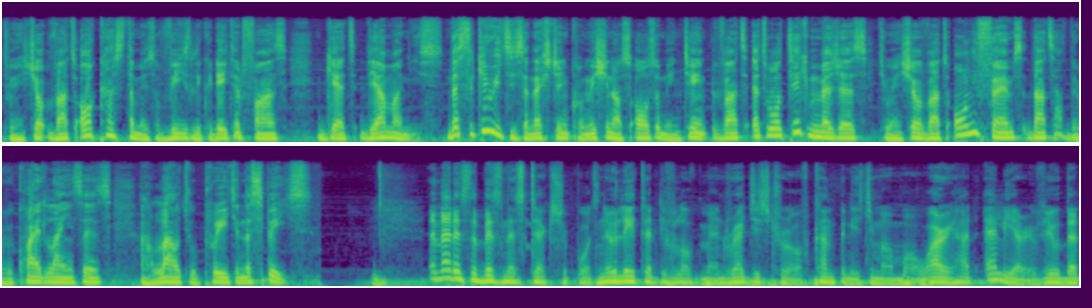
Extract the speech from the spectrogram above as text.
to ensure that all customers of these liquidated funds get their monies. The Securities and Exchange Commission has also maintained that it will take measures to ensure that only firms that have the required license are allowed to operate in the space. And that is the business text report. No later development. Registrar of Companies Jemima Oware had earlier revealed that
